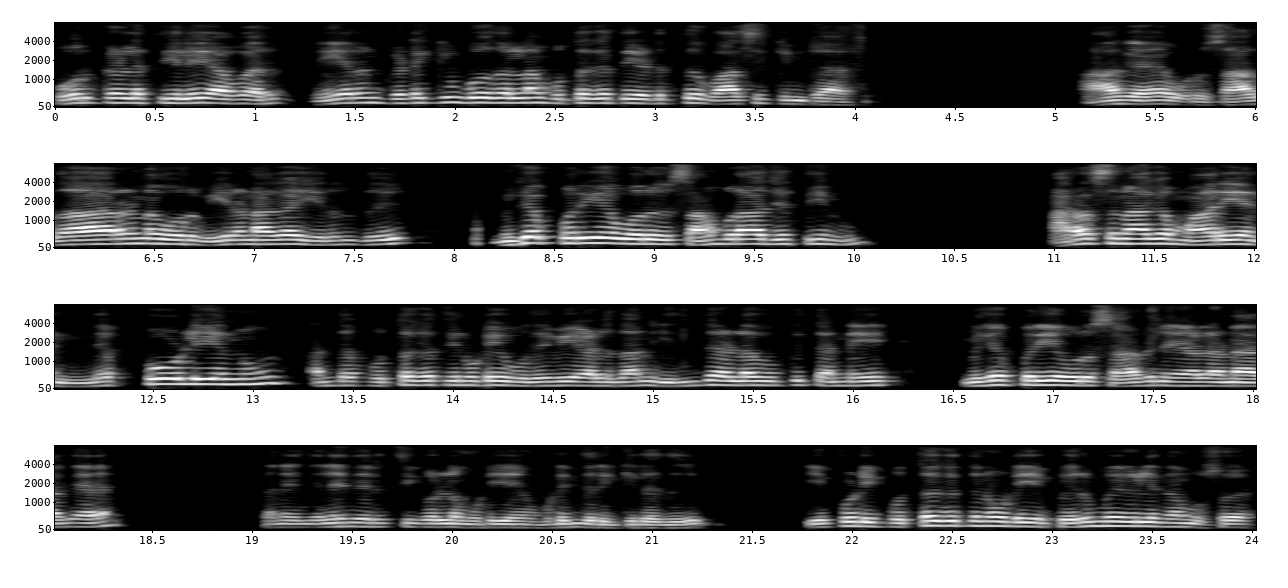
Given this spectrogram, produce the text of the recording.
போர்க்களத்திலே அவர் நேரம் கிடைக்கும் போதெல்லாம் புத்தகத்தை எடுத்து வாசிக்கின்றார். ஆக ஒரு சாதாரண ஒரு வீரனாக இருந்து மிகப்பெரிய ஒரு சாம்ராஜ்யத்தின் அரசனாக மாறிய நெப்போலியனும் அந்த புத்தகத்தினுடைய உதவியால் தான் இந்த அளவுக்கு தன்னை மிகப்பெரிய ஒரு சாதனையாளனாக தன்னை நிலைநிறுத்திக் கொள்ள முடிய முடிந்திருக்கிறது. இப்படி புத்தகத்தினுடைய பெருமைகளை நாம் சொ-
